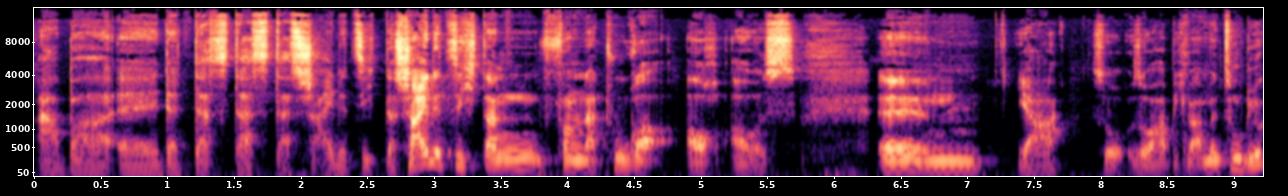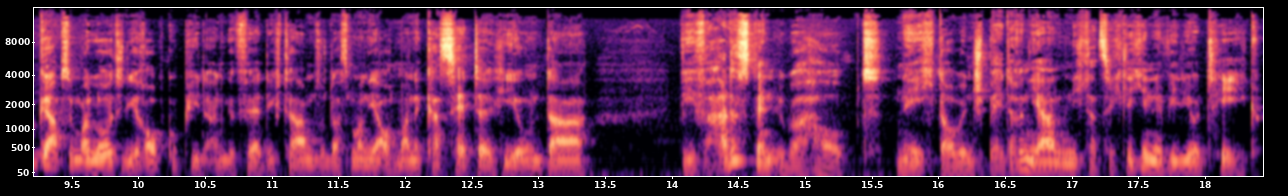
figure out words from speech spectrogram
Aber äh, das, das, das, scheidet sich, das scheidet sich dann von Natura auch aus. Ähm, ja, so, so habe ich mal. Zum Glück gab es immer Leute, die Raubkopien angefertigt haben, sodass man ja auch mal eine Kassette hier und da wie war das denn überhaupt? Nee, ich glaube, in späteren Jahren bin ich tatsächlich in der Videothek.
